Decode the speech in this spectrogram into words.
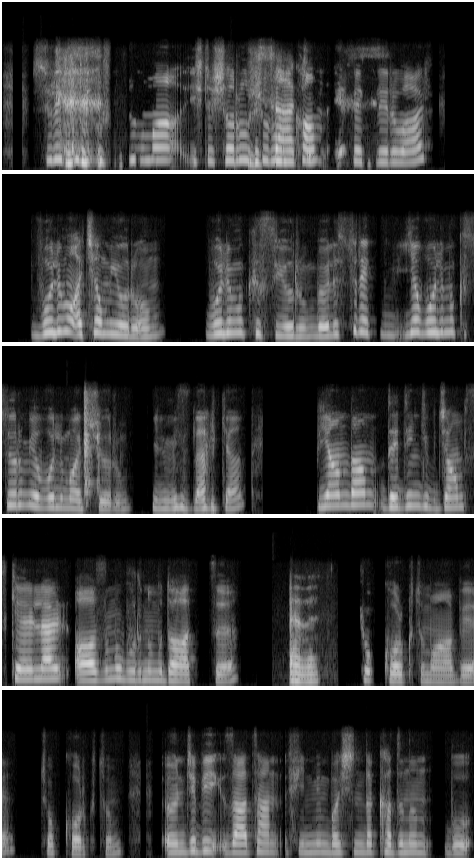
Sürekli bir ısırma, işte şarul Bir şurul sakin. kan efektleri var. Volümü açamıyorum. Volümü kısıyorum. Böyle sürekli ya volümü kısıyorum ya volümü açıyorum filmi izlerken. Bir yandan dediğin gibi jump scare'ler ağzımı burnumu dağıttı. Evet. Çok korktum abi. Çok korktum. Önce bir zaten filmin başında kadının bu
